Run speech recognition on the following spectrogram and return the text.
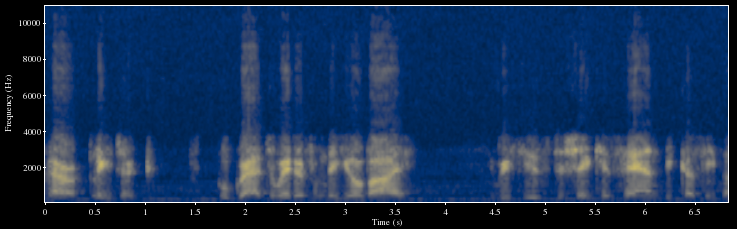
paraplegic who graduated from the U of I refused to shake his hand because he thought.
